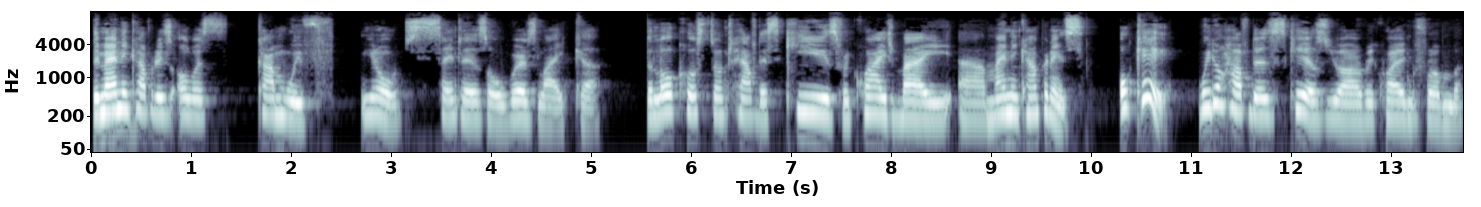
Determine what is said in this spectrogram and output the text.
The mining companies always come with, you know, sentences or words like uh, the locals don't have the skills required by uh, mining companies. Okay, we don't have the skills you are requiring from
